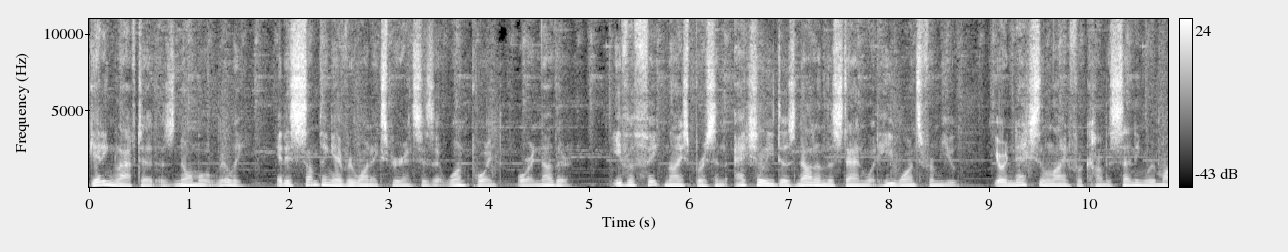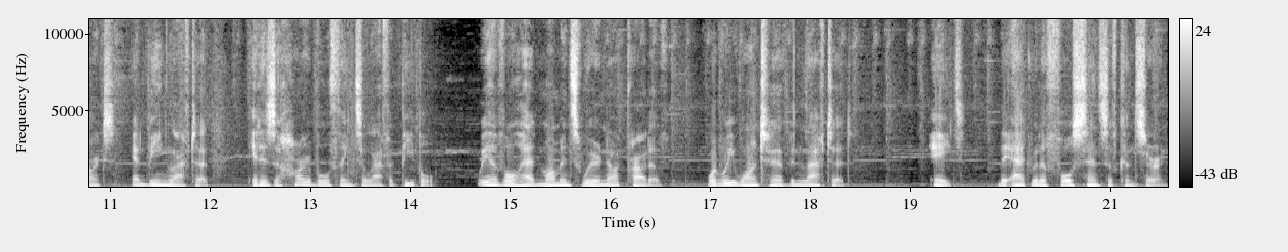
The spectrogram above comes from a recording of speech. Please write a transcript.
Getting laughed at is normal really. It is something everyone experiences at one point or another. If a fake nice person actually does not understand what he wants from you, you're next in line for condescending remarks and being laughed at. It is a horrible thing to laugh at people. We have all had moments we are not proud of, what we want to have been laughed at. 8. They act with a false sense of concern.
